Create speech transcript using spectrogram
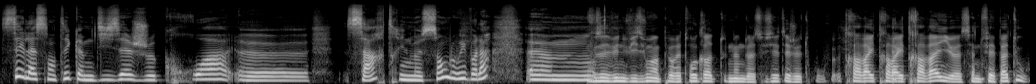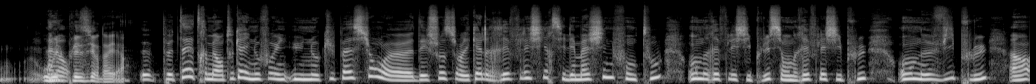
c'est la santé, comme disait, je crois, Sartre, il me semble, oui, voilà. Euh, Vous avez une vision un peu rétrograde tout de même de la société, je trouve. Travail, travail, travail, euh, ça ne fait pas tout. Où est le plaisir derrière? euh, Peut-être, mais en tout cas, il nous faut une, occupation, des choses sur lesquelles réfléchir. Si les machines font tout, on ne réfléchit plus. Si on ne réfléchit plus, on ne vit plus, hein,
